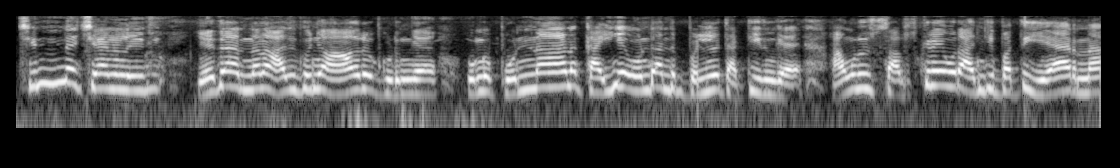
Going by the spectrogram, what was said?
சின்ன சேனலுக்கு எதா இருந்தாலும் அது கொஞ்சம் ஆதரவு கொடுங்க. உங்க பொண்ணான கையை கொண்டு அந்த பெல்லில தட்டிடுங்க. அவங்களுக்கு சப்ஸ்கிரைபர் அஞ்சு பத்து ஏறுனா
